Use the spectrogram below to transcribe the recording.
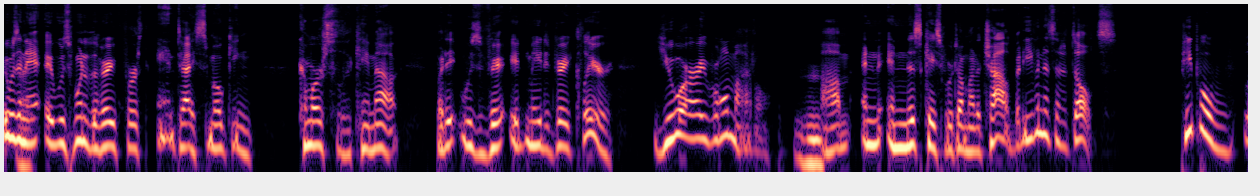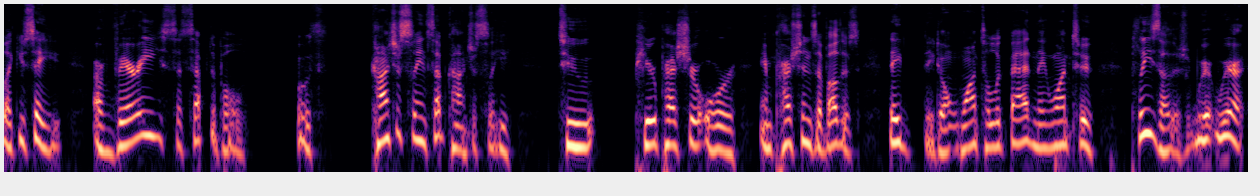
It was right. an it was one of the very first anti-smoking commercials that came out, but it was very it made it very clear you are a role model. Mm-hmm. Um, and in this case, we're talking about a child, but even as an adults, people like you say are very susceptible, both consciously and subconsciously, to peer pressure or impressions of others. They they don't want to look bad and they want to please others. We're we're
